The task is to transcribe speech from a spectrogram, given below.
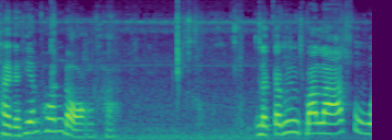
ขายกระเทียมพ่นดองค่ะ แล้วก็มีปลาร้าตัว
